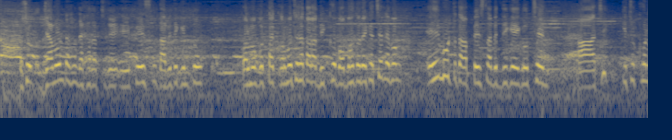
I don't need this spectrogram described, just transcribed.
না আসলে যেমনটা এখন দেখা যাচ্ছে যে এই পে স্কেল দাবিতে কিন্তু কর্মকর্তা কর্মচারীরা তারা বিক্ষোভ অব্যাহত রেখেছেন এবং এই মুহূর্তে তারা প্রেস ক্লাবের দিকে এগোচ্ছেন। ঠিক কিছুক্ষণ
